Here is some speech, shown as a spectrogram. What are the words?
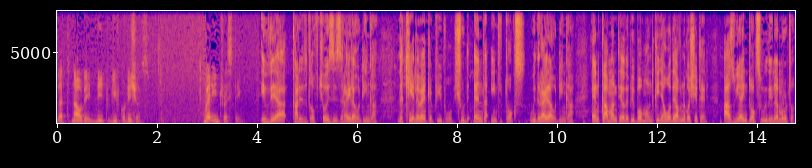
that now they need to give conditions. Very interesting. If their candidate of choice is Raila Odinga, the Kieleweke people should enter into talks with Raila Odinga and come and tell the people of Mount Kenya what they have negotiated. As we are in talks with William Ruto,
